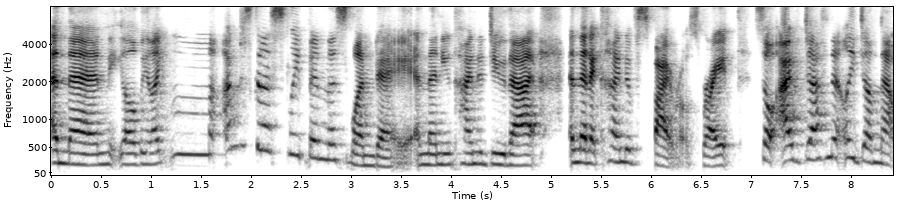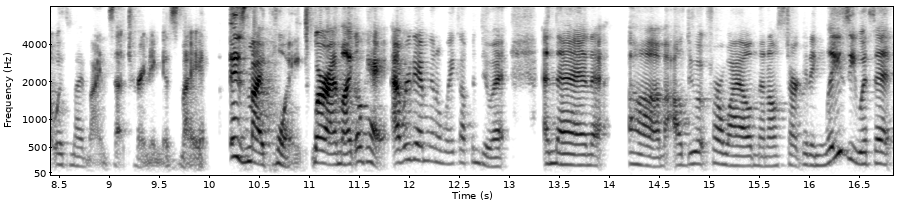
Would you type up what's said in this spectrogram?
and then you'll be like mm, I'm just going to sleep in this one day. And then you kind of do that. And then it kind of spirals, right? So I've definitely done that with my mindset training is my, is my point where I'm like, okay, every day I'm going to wake up and do it. And then um, I'll do it for a while and then I'll start getting lazy with it.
